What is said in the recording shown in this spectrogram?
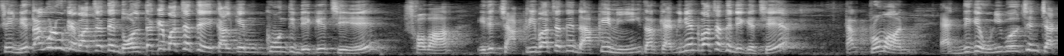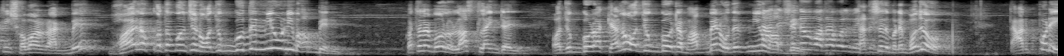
সেই নেতাগুলোকে বাঁচাতে, দলটাকে বাঁচাতে, কালকে মুখ্যমন্ত্রী ডেকেছে সভা। এদের চাকরি বাঁচাতে ডাকেনি, তার ক্যাবিনেট বাঁচাতে ডেকেছে। তার প্রমাণ একদিকে উনি বলছেন চাকরি সবার রাখবে ভয়ানক কথা বলছেন অযোগ্যদের নিয়ে উনি ভাববেন। কথাটা বলো লাস্ট লাইনটাই অযোগ্যরা কেন অযোগ্য এটা ভাববেন ওদের নিয়েও ভাববেন। সাথেও কথা বলবেন তাদের সাথে মানে বোঝো তারপরে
